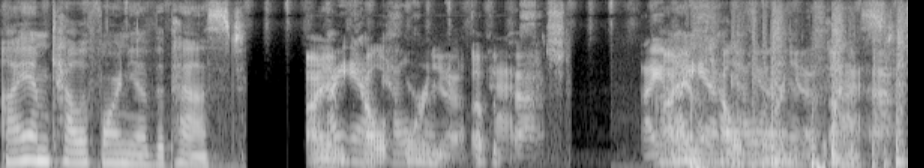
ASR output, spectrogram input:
I am California of the past. I am, I am California, California of the past. I am, I am California of the past.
